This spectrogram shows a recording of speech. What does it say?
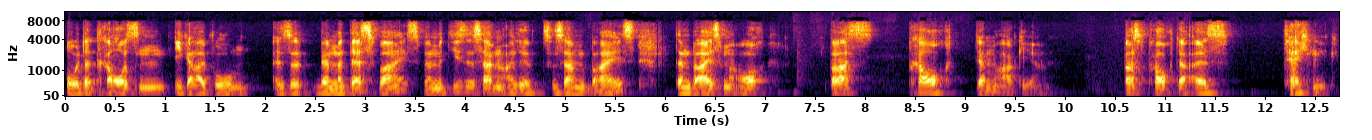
oder draußen, egal wo. Also wenn man das weiß, wenn man diese Sachen alle zusammen weiß, dann weiß man auch, was braucht der Magier. Was braucht er als Technik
